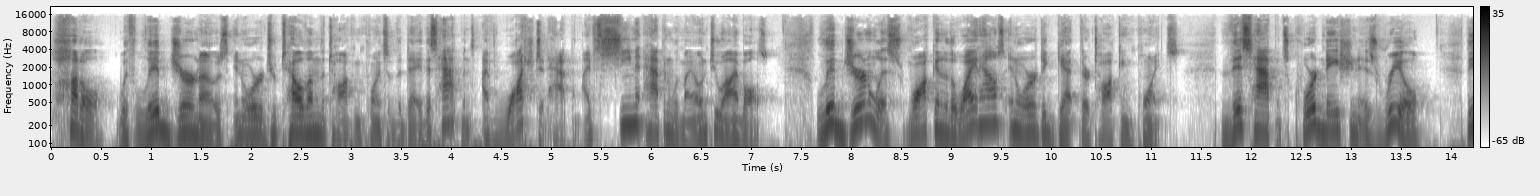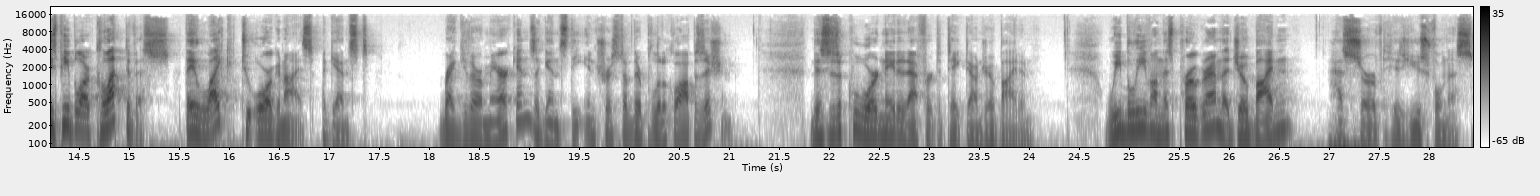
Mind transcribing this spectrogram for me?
huddle with lib journos in order to tell them the talking points of the day. This happens. I've watched it happen. I've seen it happen with my own two eyeballs. Lib journalists walk into the White House in order to get their talking points. This happens. Coordination is real. These people are collectivists. They like to organize against regular Americans, against the interest of their political opposition. This is a coordinated effort to take down Joe Biden. We believe on this program that Joe Biden has served his usefulness.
